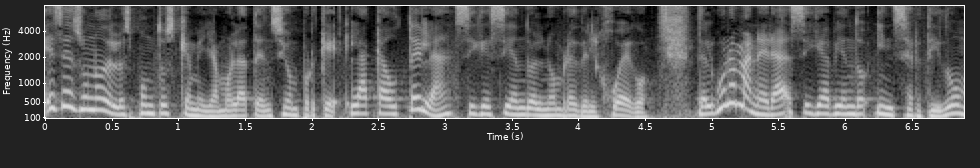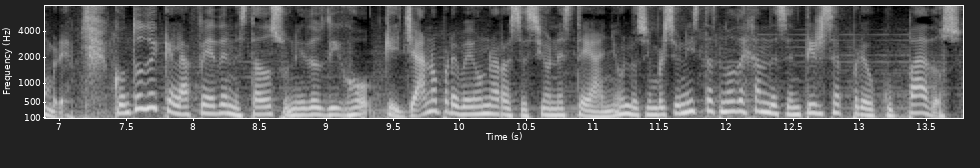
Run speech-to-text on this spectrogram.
Ese es uno de los puntos que me llamó la atención porque la cautela sigue siendo el nombre del juego. De alguna manera sigue habiendo incertidumbre. Con todo y que la Fed en Estados Unidos dijo que ya no prevé una recesión este año, los inversionistas no dejan de sentirse preocupados,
